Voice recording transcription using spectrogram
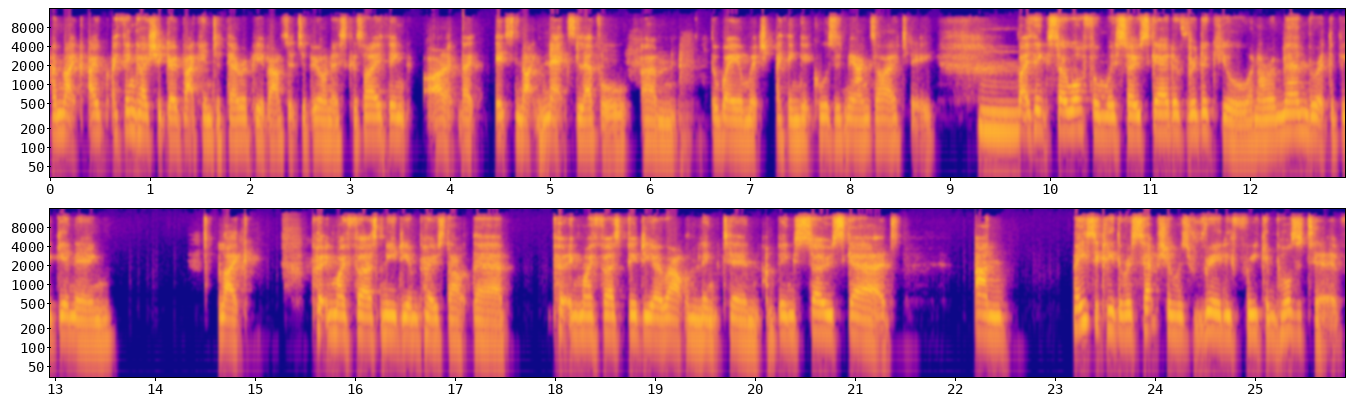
I'm like, I, I think I should go back into therapy about it, to be honest, because I think I, like it's like next level um, the way in which I think it causes me anxiety. Mm. But I think so often we're so scared of ridicule. And I remember at the beginning, like putting my first medium post out there, putting my first video out on LinkedIn, and being so scared and basically the reception was really freaking positive.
